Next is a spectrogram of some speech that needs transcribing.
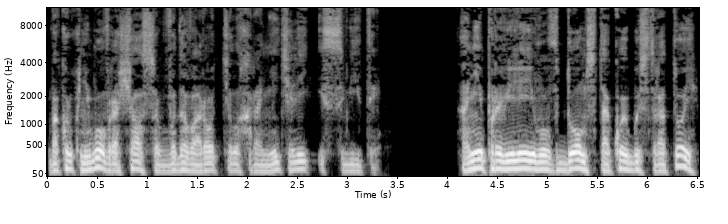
Вокруг него вращался водоворот телохранителей и свиты. Они провели его в дом с такой быстротой,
